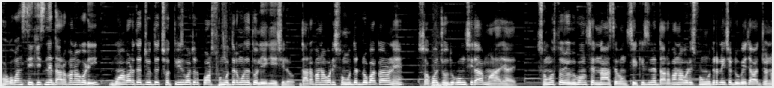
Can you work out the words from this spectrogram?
ভগবান শ্রীকৃষ্ণের দ্বারকানগরী মহাভারতের যুদ্ধে ছত্রিশ বছর পর সমুদ্রের মধ্যে তলিয়ে গিয়েছিল। দ্বারকানগরী সমুদ্রে ডোবার কারণে সকল যদুবংশীরা মারা যায়। সমস্ত যদুবংশের নাশ এবং শ্রীকৃষ্ণের দ্বারকানগরী সমুদ্রের নিচে ডুবে যাওয়ার জন্য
